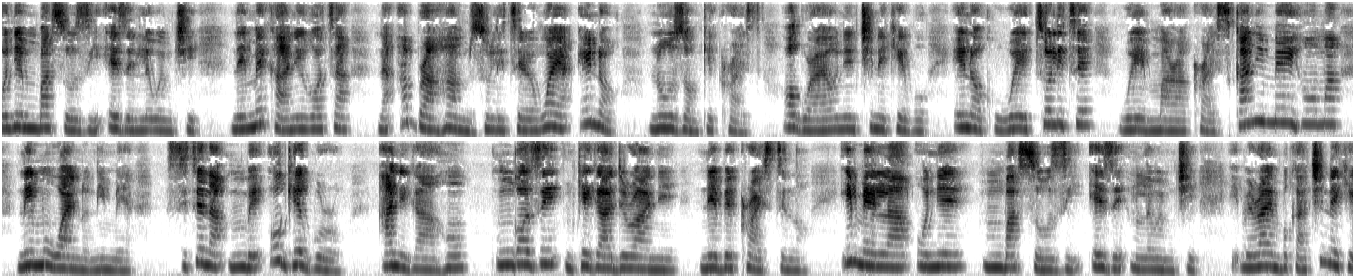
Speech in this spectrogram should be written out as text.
onye mgbasa ozi eze nlewemchi na-eme ka anyị ghọta na abraham zụlitere nwa ya enok n'ụzọ nke kraịst. Ọ gwara ya onye chineke bụ enok wee tolite wee mara kraịst. Ka anyị mee ihe ọma n'ime ụwa anyị nọ n'ime ya. Site na mgbe oge gwụrụ anyị ga-ahụ ngọzi nke ga-adịrị anyị n'ebe kraịst nọ. Imeela onye mgbasa ozi eze nlewemchi. Ekpere anyị bụ ka chineke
